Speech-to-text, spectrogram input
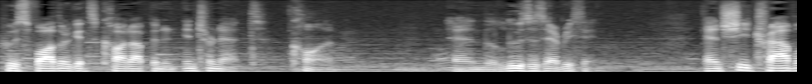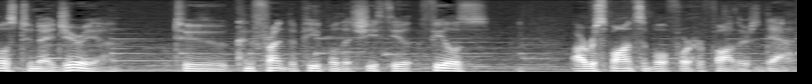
whose father gets caught up in an internet con and loses everything. And she travels to Nigeria to confront the people that she feels are responsible for her father's death.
